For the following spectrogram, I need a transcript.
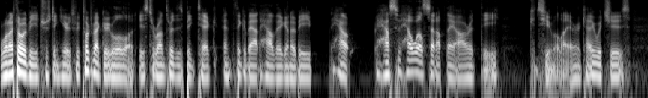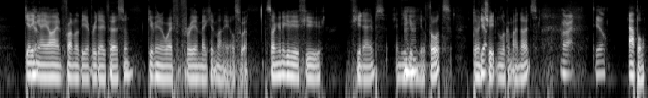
what I thought would be interesting here is we've talked about Google a lot is to run through this big tech and think about how they're going to be how how how well set up they are at the consumer layer, okay, which is getting Yep. AI in front of the everyday person, giving it away for free and making money elsewhere. So I'm going to give you a few few names and you give Mhm. me your thoughts. Don't Yep. cheat and look at my notes. All right, deal. Apple.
